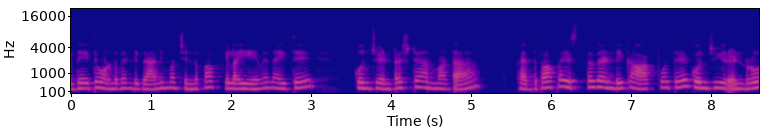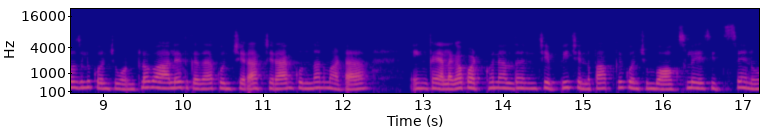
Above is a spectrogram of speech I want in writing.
ఇదైతే ఉండదండి. కానీ మా చిన్న పాపకి ఇలా ఏమైనా అయితే కొంచెం ఇంట్రెస్టే అనమాట పెద్ద పాప ఇస్తుందండి. కాకపోతే కొంచెం ఈ రెండు రోజులు కొంచెం ఒంట్లో బాగాలేదు కదా. కొంచెం చిరాకు చిరాకు ఉందనమాట ఇంకా ఎలాగా పట్టుకొని వెళ్దని చెప్పి చిన్న పాపకి కొంచెం బాక్స్లో వేసి ఇచ్చాను.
